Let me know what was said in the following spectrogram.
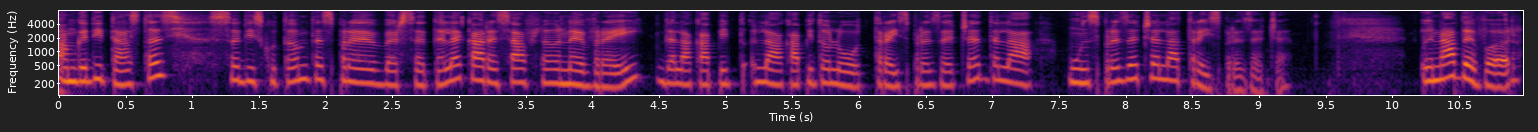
M-am gândit astăzi să discutăm despre versetele care se află în Evrei, de la, capit- la capitolul 13, de la 11 la 13. În adevăr,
